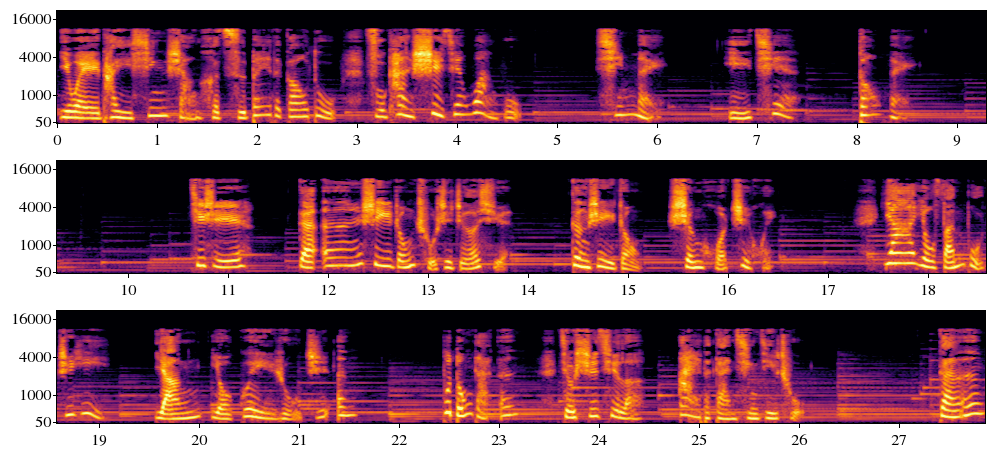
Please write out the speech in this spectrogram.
因为他以欣赏和慈悲的高度俯瞰世间万物，心美，一切都美。其实，感恩是一种处世哲学，更是一种生活智慧。鸭有反哺之意，羊有跪乳之恩。不懂感恩，就失去了爱的感情基础。感恩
